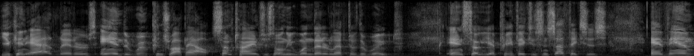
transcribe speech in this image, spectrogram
you can add letters and the root can drop out. Sometimes there's only one letter left of the root. And so you have prefixes and suffixes. And then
